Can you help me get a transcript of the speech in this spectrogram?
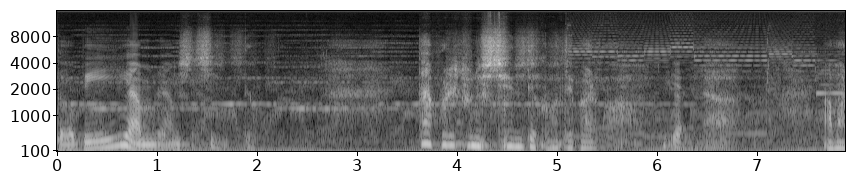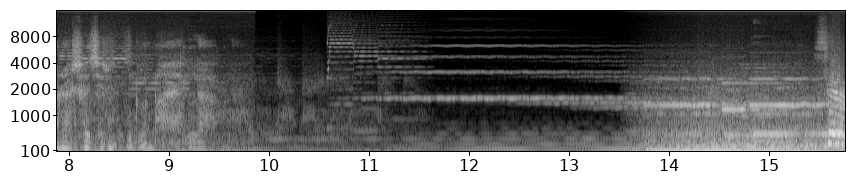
তবেই আমরা নিশ্চিন্ত। তারপরে একটু নিশ্চিন্তে ঘুমোতে পারব। আমার আশা যেন পূরণ হয় আল্লাহ। স্যার,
